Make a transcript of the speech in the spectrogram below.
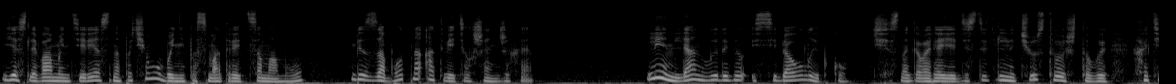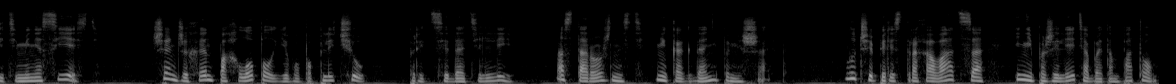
Если вам интересно, почему бы не посмотреть самому, беззаботно ответил Шэньджихэн. Лин Лян выдавил из себя улыбку. Честно говоря, я действительно чувствую, что вы хотите меня съесть. Шэньджихэн похлопал его по плечу. Председатель Ли, осторожность никогда не помешает. Лучше перестраховаться и не пожалеть об этом потом.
